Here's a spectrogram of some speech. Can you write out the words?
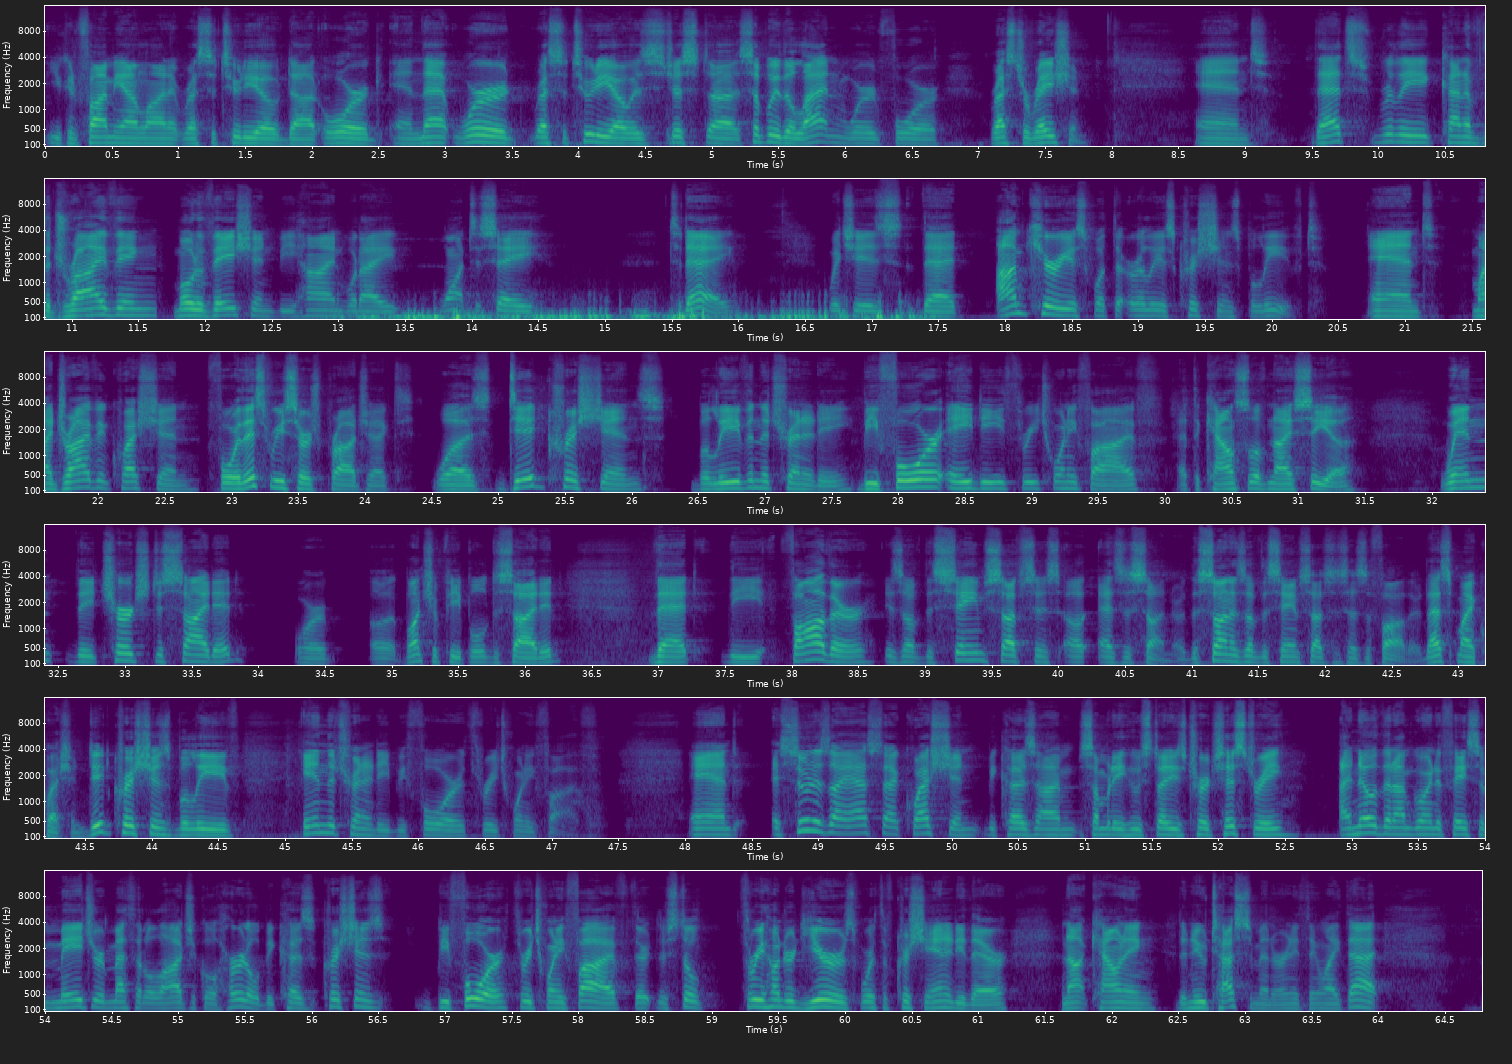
You can find me online at restitutio.org. And that word, restitutio, is just uh, simply the Latin word for restoration. And that's really kind of the driving motivation behind what I want to say today, which is that I'm curious what the earliest Christians believed. And my driving question for this research project was Did Christians believe in the Trinity before AD 325 at the Council of Nicaea, when the church decided, or a bunch of people decided, that the Father is of the same substance uh, as the Son, or the Son is of the same substance as the Father. That's my question. Did Christians believe in the Trinity before 325? And as soon as I asked that question, because I'm somebody who studies church history, I know that I'm going to face a major methodological hurdle because Christians before 325, there, there's still 300 years worth of Christianity there, not counting the New Testament or anything like that.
